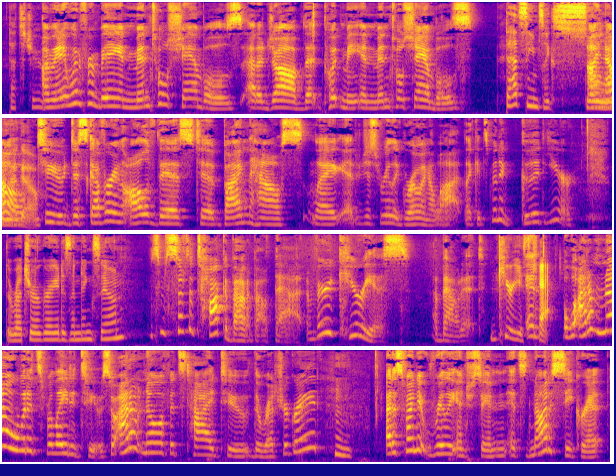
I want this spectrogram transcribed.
That's true. I mean, it went from being in mental shambles at a job that put me in mental shambles. That seems like so I know long ago. to discovering all of this to buying the house, like just really growing a lot. Like it's been a good year. The retrograde is ending soon. Some stuff to talk about about that. I'm very curious about it. Curious And cat. well, I don't know what it's related to, so I don't know if it's tied to the retrograde. Hmm. I just find it really interesting. It's not a secret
